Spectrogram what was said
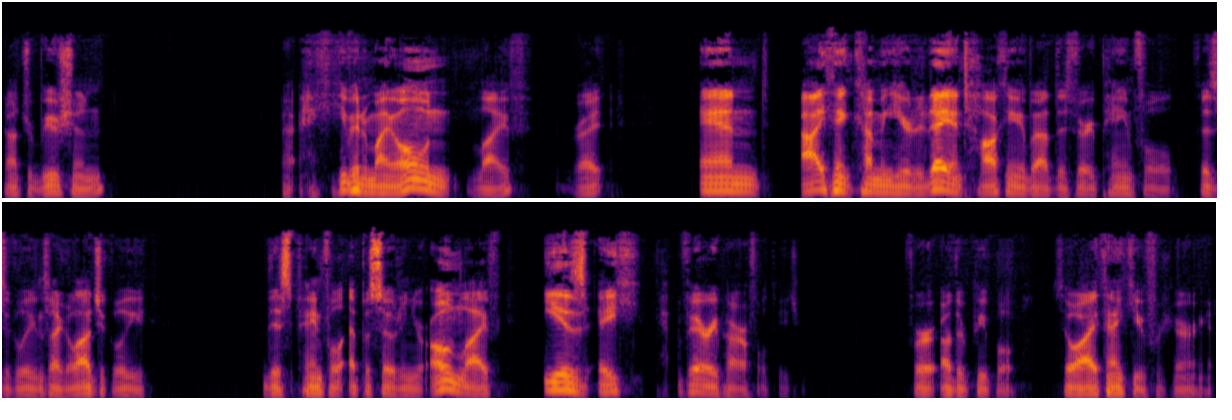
contribution, even in my own life, right? And I think coming here today and talking about this very painful, physically and psychologically, this painful episode in your own life is a very powerful teaching for other people. So I thank you for sharing it.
